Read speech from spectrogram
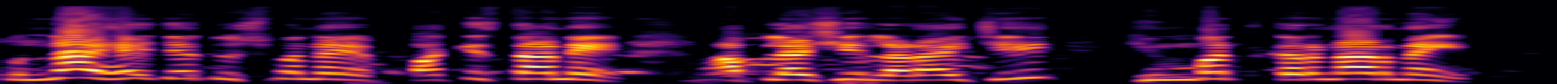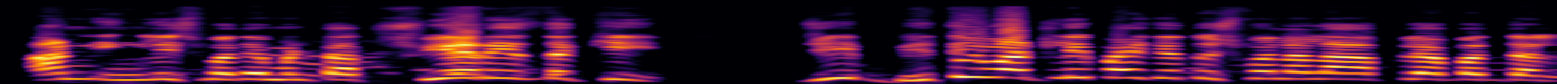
पुन्हा हे जे दुश्मन आहे पाकिस्तान आहे आपल्याशी लढायची हिंमत करणार नाही. आणि इंग्लिशमध्ये म्हणतात फिअर इज द की जी भीती वाटली पाहिजे दुश्मनाला आपल्याबद्दल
